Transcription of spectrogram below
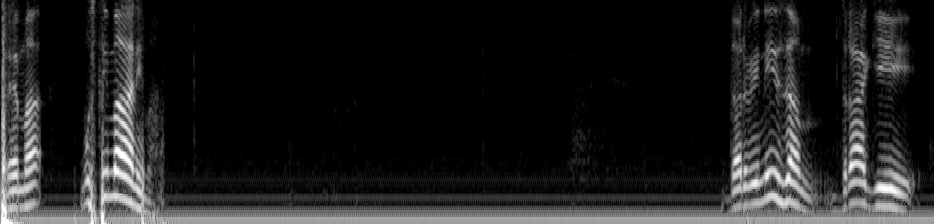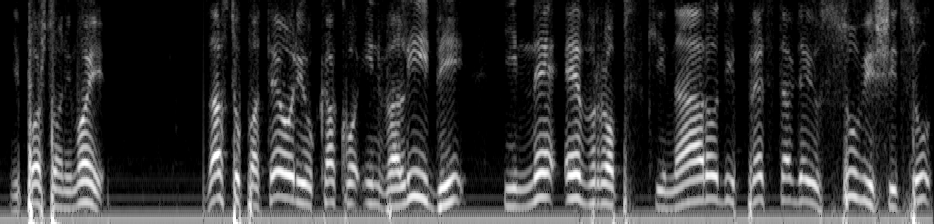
prema muslimanima. Darvinizam, dragi i poštovani moji, zastupa teoriju kako invalidi i neevropski narodi predstavljaju suvišicu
